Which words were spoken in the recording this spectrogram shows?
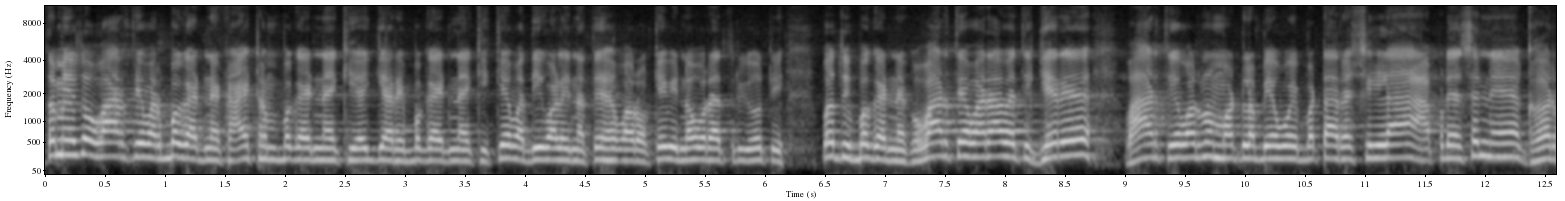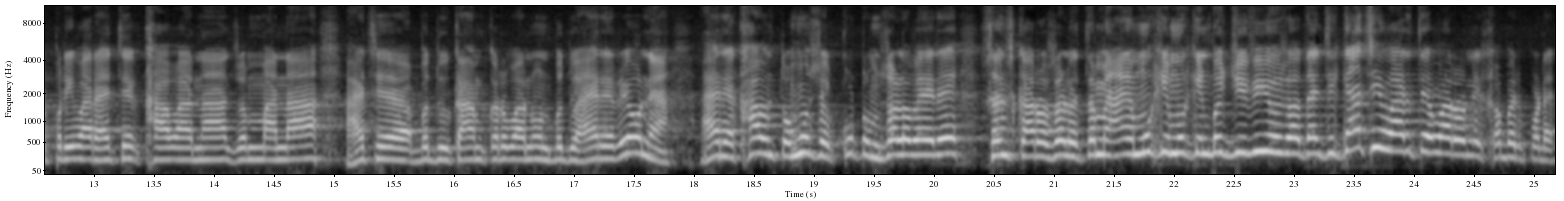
તમે જો વાર તહેવાર બગાડી નાખ્યા, આઠમ બગાડી નાખી, અગિયારે બગાડી નાખી, કેવા દિવાળીના તહેવારો, કેવી નવરાત્રિઓ હતી બધું બગાડી નાખ્યું. વાર તહેવાર આવે તે ઘેરે, વાર તહેવારનો મતલબ એવો હોય બટા રસીલા, આપણે છે ને ઘર પરિવાર હાથે ખાવાના, જમવાના, હાથે બધું કામ કરવાનું ને બધું હારે રહ્યો ને, હારે ખાવ તો શું છે? કુટુંબ જળવાય રે સંસ્કારો જળવે તમે અહીંયા મૂકી મૂકીને બધું વીયો જાઓ, ત્યાંથી ક્યાંથી વાર તહેવારોની ખબર પડે?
